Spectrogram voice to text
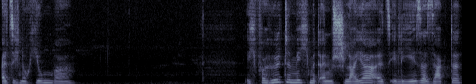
als ich noch jung war. Ich verhüllte mich mit einem Schleier, als Eliezer sagte,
